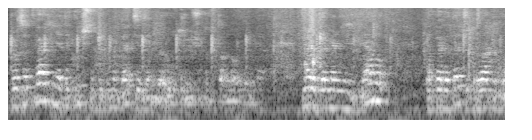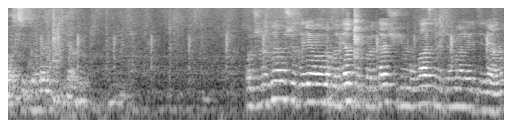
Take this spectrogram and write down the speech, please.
Про затвердження технічної документації землеустрою щодо встановлення меж земельних ділянок та передачу приватної власності земельних ділянок. Отже, розглянувши заяву громадян про передачу йому власних земельних ділянок,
